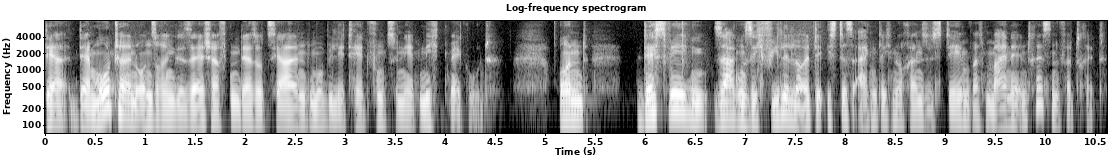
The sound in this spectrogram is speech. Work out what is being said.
der, der Motor in unseren Gesellschaften der sozialen Mobilität funktioniert nicht mehr gut. Und deswegen sagen sich viele Leute, ist es eigentlich noch ein System, was meine Interessen vertritt?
